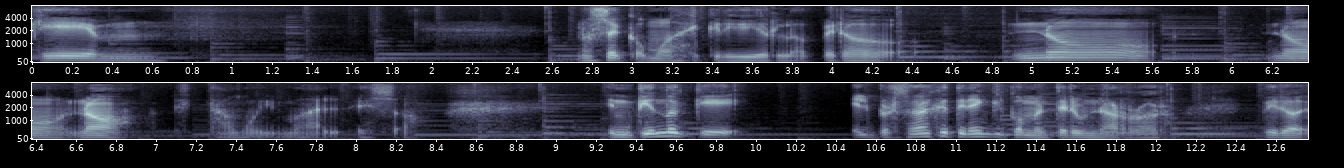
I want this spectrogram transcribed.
que mm, no sé cómo describirlo, pero no, no, no, está muy mal eso. Entiendo que el personaje tiene que cometer un error, pero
